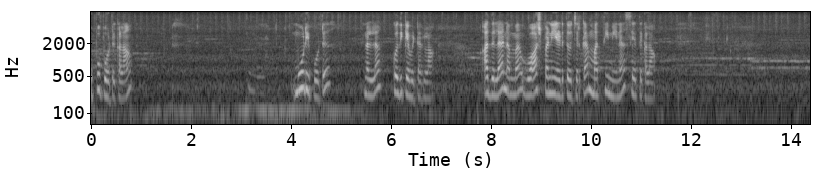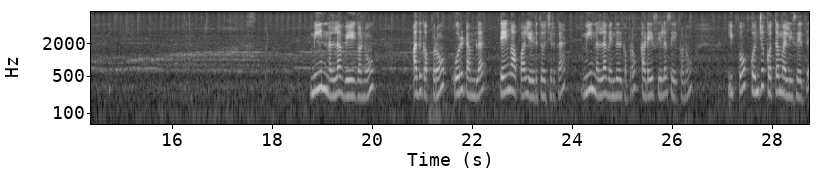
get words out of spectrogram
உப்பு போட்டுக்கலாம். மூடி போட்டு நல்லா கொதிக்க விட்டுடலாம் அதில் நம்ம வாஷ் பண்ணி எடுத்து வச்சுருக்க மத்தி மீனை சேர்த்துக்கலாம். மீன் நல்லா வேகணும். அதுக்கப்புறம் ஒரு டம்ளர் தேங்காய் பால் எடுத்து வச்சுருக்கேன். மீன் நல்லா வெந்ததுக்கப்புறம் கடைசியில் சேர்க்கணும். இப்போது கொஞ்சம் கொத்தமல்லி சேர்த்து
